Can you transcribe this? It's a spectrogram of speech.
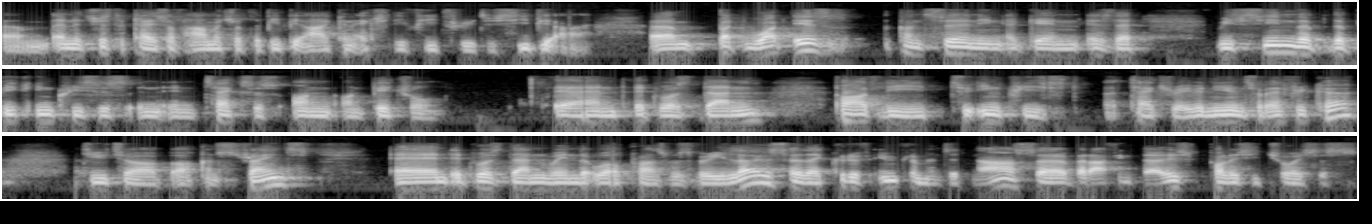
Um, and it's just a case of how much of the PPI can actually feed through to CPI. Um, but what is concerning again is that we've seen the, the big increases in, in taxes on, on petrol. And it was done partly to increase uh, tax revenue in South Africa due to our, our constraints. And it was done when the oil price was very low, so they could have implemented now. So, but I think those policy choices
